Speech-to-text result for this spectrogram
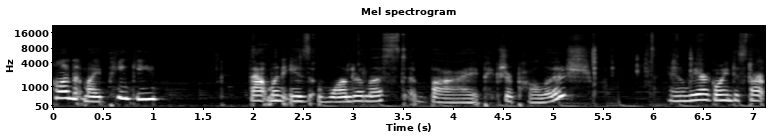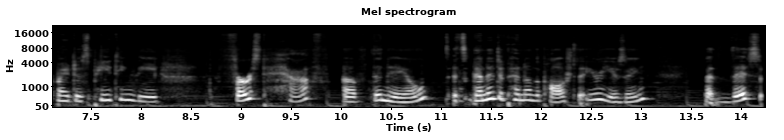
on my pinky. That one is Wanderlust by Picture Polish. And we are going to start by just painting the first half of the nail. It's going to depend on the polish that you're using. But this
